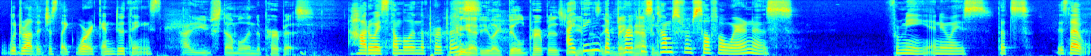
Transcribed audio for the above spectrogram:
would rather just like work and do things. How do you stumble into purpose? How do I stumble into purpose? yeah, do you like build purpose? Do I you- think you the purpose comes from self awareness. For me, anyways, that's is that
